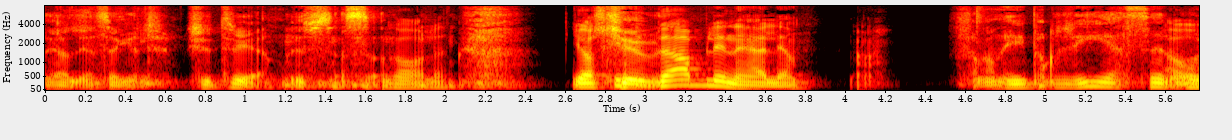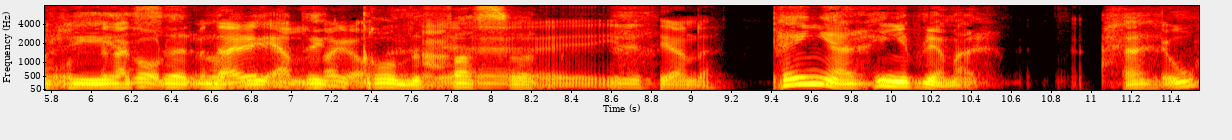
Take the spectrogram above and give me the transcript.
är helgen säkert. 23. Just alltså. Galet. Jag ska till. Dublin i helgen. Fan, det är bara resor Ja, och och spela resor. golf. Men och där är 11 det är grader. golfpass och... Eh, irriterande. Pengar, inget problem här. Nej. Jo.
